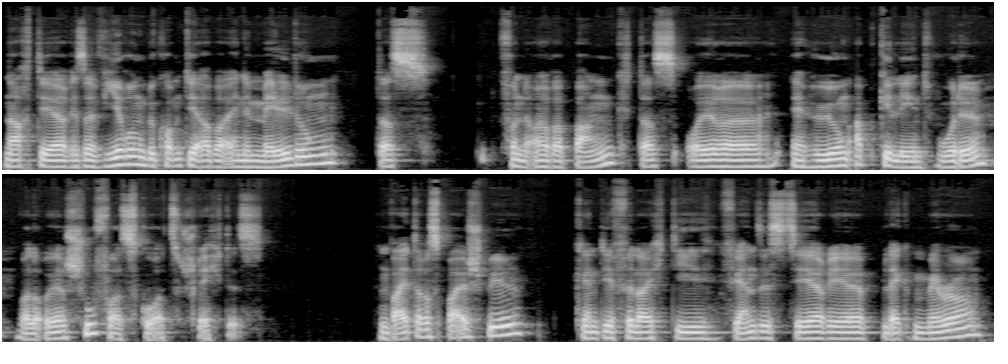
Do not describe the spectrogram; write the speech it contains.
Nach der Reservierung bekommt ihr aber eine Meldung, dass von eurer Bank, dass eure Erhöhung abgelehnt wurde, weil euer Schufa-Score zu schlecht ist. Ein weiteres Beispiel kennt ihr vielleicht die Fernsehserie Black Mirror,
